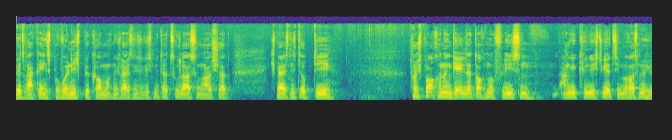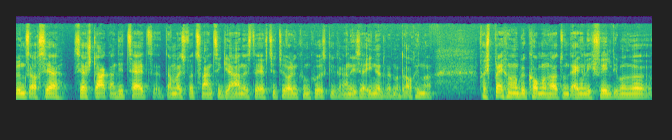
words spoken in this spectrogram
wird Wacker Innsbruck wohl nicht bekommen. Ich weiß nicht, wie es mit der Zulassung ausschaut. Ich weiß nicht, ob die versprochenen Gelder doch noch fließen. Angekündigt wird es immer, was mich übrigens auch sehr, sehr stark an die Zeit damals vor 20 Jahren, als der FC Tirol in Konkurs gegangen ist, erinnert, weil man da auch immer Versprechungen bekommen hat und eigentlich fehlt immer nur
